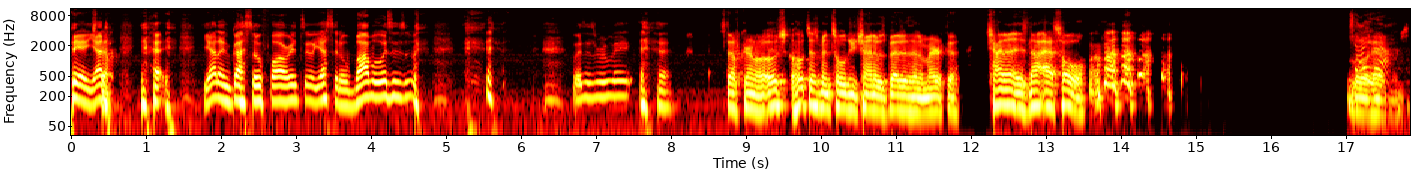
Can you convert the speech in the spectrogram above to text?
Damn, y'all, y'all, y'all done got so far into it. Y'all said Obama was his was his roommate. Steph Colonel, Holt has been told you China was better than America. China is not asshole. Lord have mercy.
